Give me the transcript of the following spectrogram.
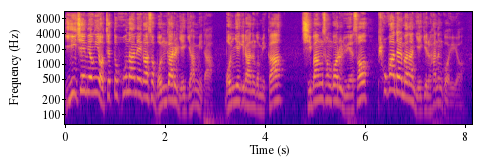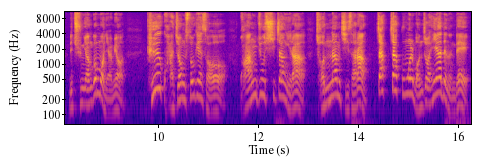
이재명이 어쨌든 호남에 가서 뭔가를 얘기합니다. 뭔 얘기를 하는 겁니까? 지방선거를 위해서 표가 될 만한 얘기를 하는 거예요. 근데 중요한 건 뭐냐면 그 과정 속에서 광주시장이랑 전남지사랑 짝짝꿍을 먼저 해야 되는데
